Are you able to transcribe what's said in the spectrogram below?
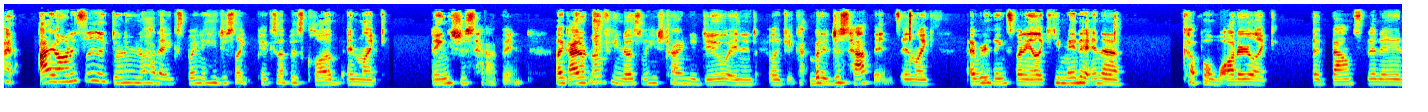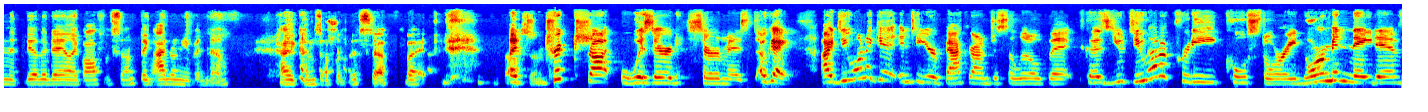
I, I honestly like don't even know how to explain it. He just like picks up his club and like things just happen. Like I don't know if he knows what he's trying to do and it, like it, but it just happens and like everything's funny. Like he made it in a cup of water like it bounced it in the other day like off of something. I don't even know how he comes up with this stuff, but a trick shot wizard Serm is. Okay, I do want to get into your background just a little bit because you do have a pretty cool story. Norman native.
